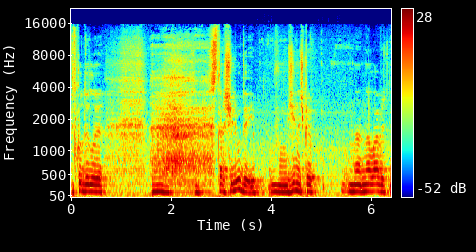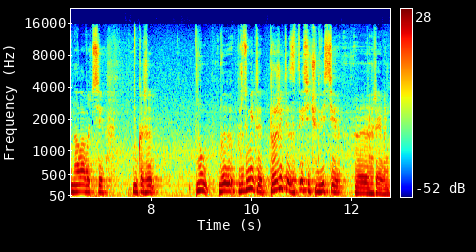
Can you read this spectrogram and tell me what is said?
підходили е, старші люди, і жіночка на лавочці ну, каже: ну, ви розумієте, прожити за 1200 е, гривень.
